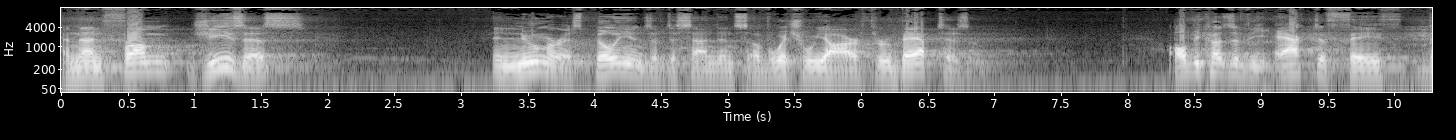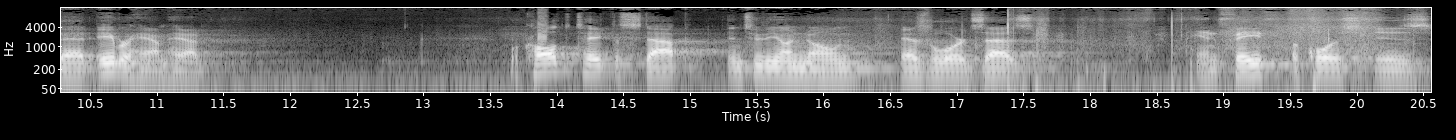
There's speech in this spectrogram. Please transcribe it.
And then from Jesus, in numerous billions of descendants, of which we are through baptism. All because of the act of faith that Abraham had. We're called to take the step into the unknown, as the Lord says. And faith, of course, is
